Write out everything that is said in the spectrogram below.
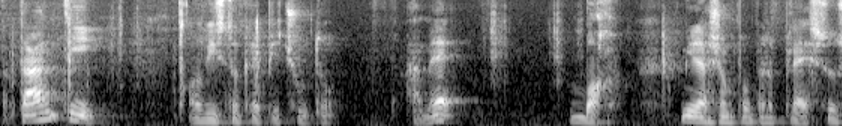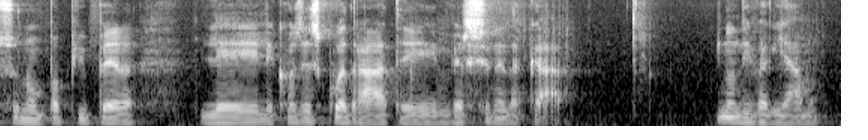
A tanti ho visto che è piaciuto, a me boh, mi lascia un po' perplesso, sono un po' più per le, le cose squadrate in versione Dakar. Non divaghiamo.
